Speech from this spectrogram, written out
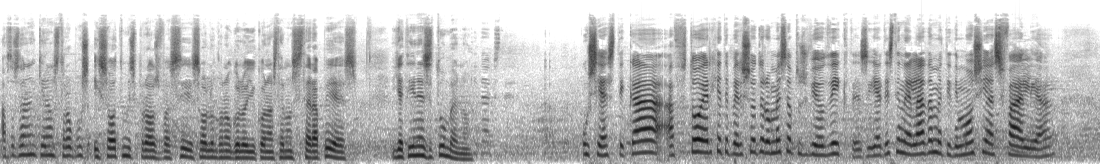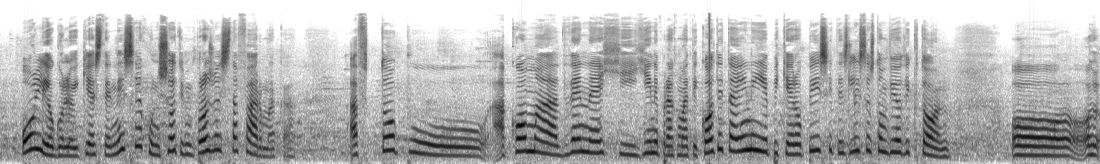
Αυτός θα είναι και ένας τρόπος ισότιμης πρόσβασης όλων των ογκολογικών ασθενών στις θεραπείες, γιατί είναι ζητούμενο. Κοιτάξτε, Ουσιαστικά αυτό έρχεται περισσότερο μέσα από τους βιοδείκτες, γιατί στην Ελλάδα με τη δημόσια ασφάλεια όλοι οι ογκολογικοί ασθενείς έχουν ισότιμη πρόσβαση στα φάρμακα. Αυτό που ακόμα δεν έχει γίνει πραγματικότητα είναι η επικαιροποίηση της λίστας των βιοδικτών. Ο, ο,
